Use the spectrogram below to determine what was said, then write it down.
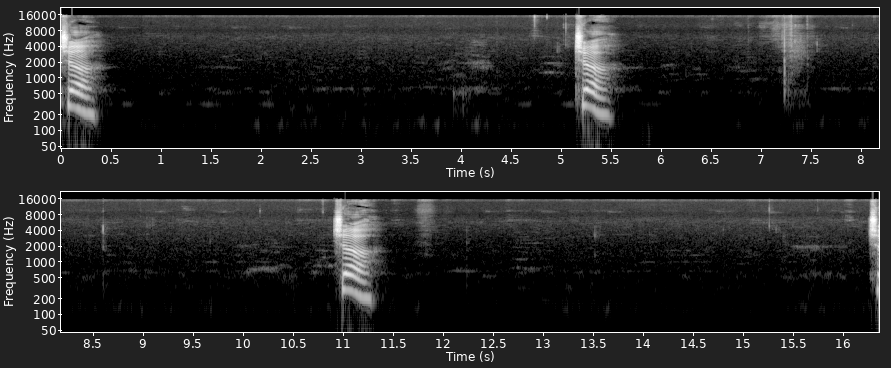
च च च च।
